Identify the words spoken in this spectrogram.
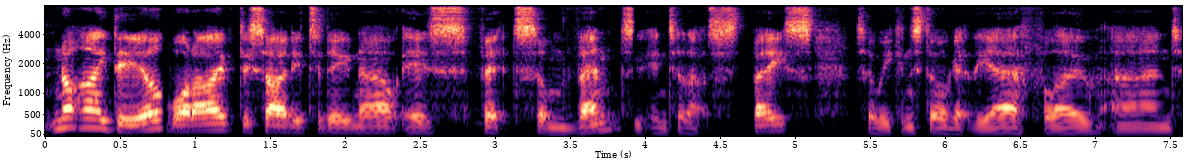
Not ideal. What I've decided to do now is fit some vents into that space so we can still get the airflow and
